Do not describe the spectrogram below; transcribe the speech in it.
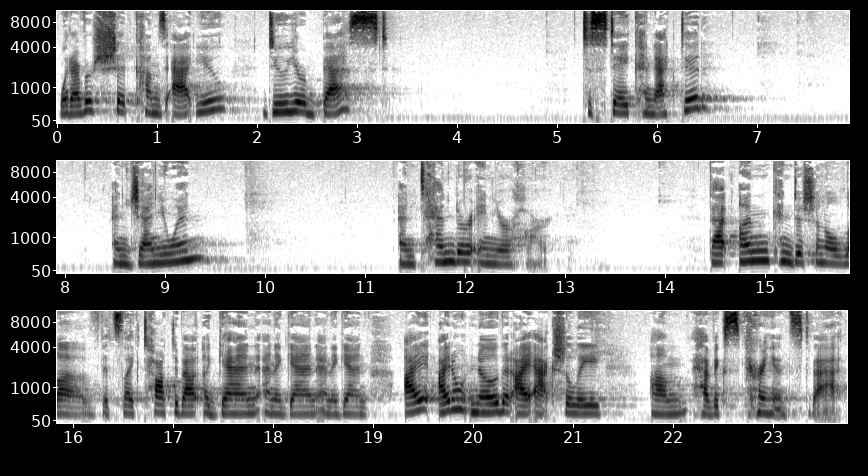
whatever shit comes at you, do your best to stay connected and genuine and tender in your heart that unconditional love that's like talked about again and again and again. I, I don't know that I actually um, have experienced that.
